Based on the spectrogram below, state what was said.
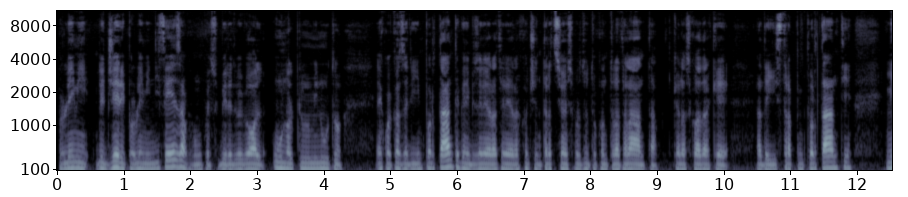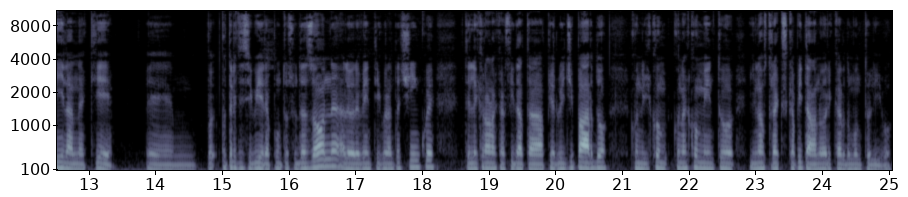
Problemi leggeri, problemi in difesa. Comunque subire due gol, uno al primo minuto, è qualcosa di importante. Quindi bisognerà tenere la concentrazione, soprattutto contro l'Atalanta, che è una squadra che ha degli strappi importanti. Milan che ehm, po- potrete seguire appunto su Dazon alle ore 20.45 telecronaca affidata a Pierluigi Pardo con, il com- con al commento il nostro ex capitano Riccardo Montolivo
